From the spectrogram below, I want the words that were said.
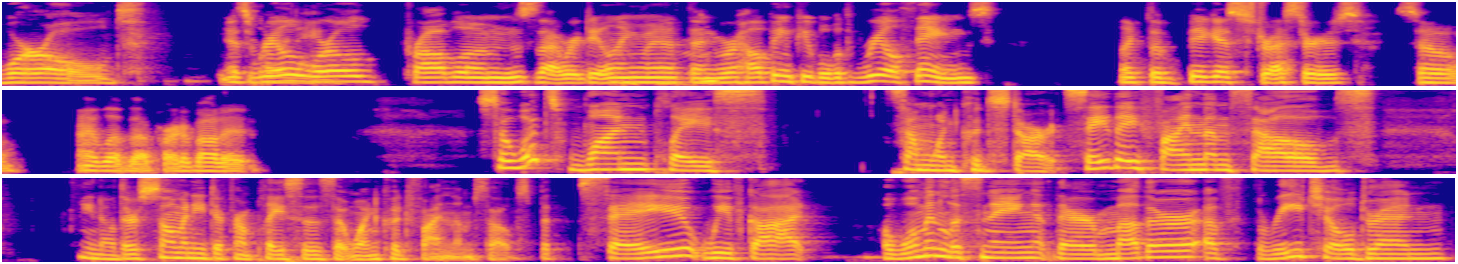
world it's learning. real world problems that we're dealing with mm-hmm. and we're helping people with real things like the biggest stressors so i love that part about it so what's one place someone could start say they find themselves you know there's so many different places that one could find themselves but say we've got a woman listening, their mother of three children.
